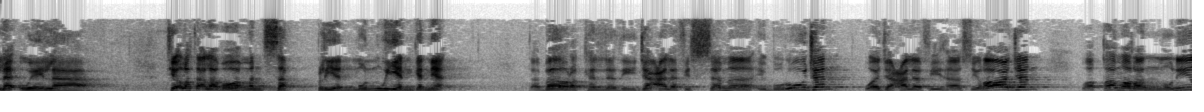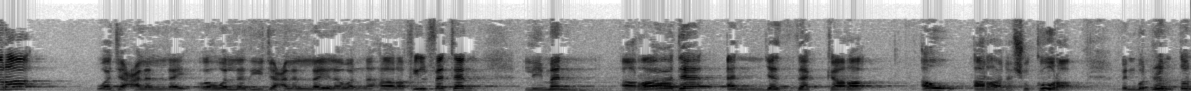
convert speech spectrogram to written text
และเวลา ที่อัลลอฮฺตะลาบอกว่ามันสับเปลี่ยนหมุนเวียนกันเนี่ยแต่บารักัลลดีจัลฟิสสมาอิบรูจันวะจัลฟิฮาซิราจันวะกมรันมุนีระ وجعل الليل وهو الذي جعل الليل والنهار خلفة لمن أراد أن يذكر أو أراد شكورا เป็นบทเริ่มต้น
